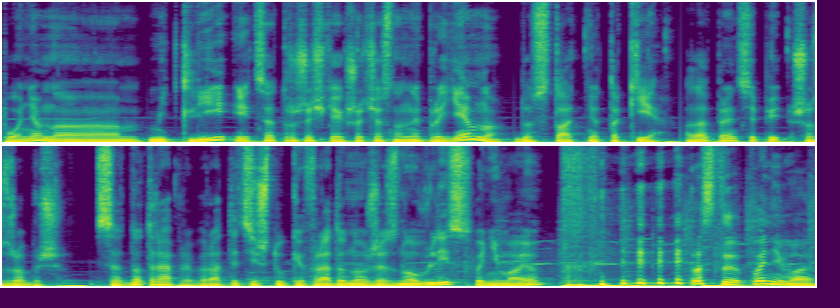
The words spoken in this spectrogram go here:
поняв, на мітлі, і це трошечки, якщо чесно, неприємно, достатньо таке. Але, в принципі, що зробиш? Все одно треба прибирати ці штуки. Фредоно вже знов вліз, понімаю. Просто понімаю.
